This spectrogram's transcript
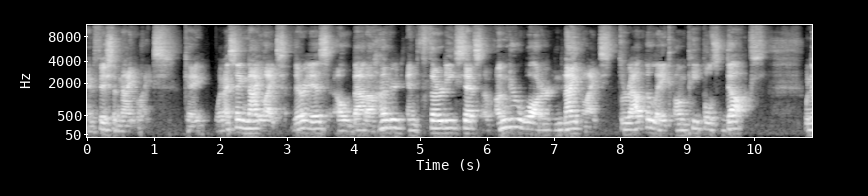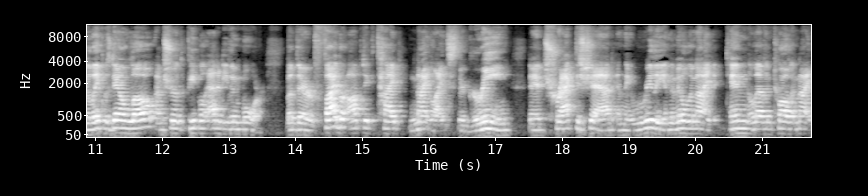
and fish the night lights. Okay, when I say night lights, there is about 130 sets of underwater night lights throughout the lake on people's docks. When the lake was down low, I'm sure the people added even more. But they're fiber optic type night lights. They're green. They attract the shad, and they really, in the middle of the night, at 10, 11, 12 at night,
